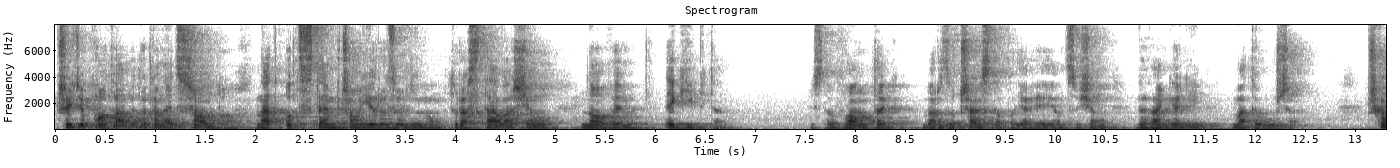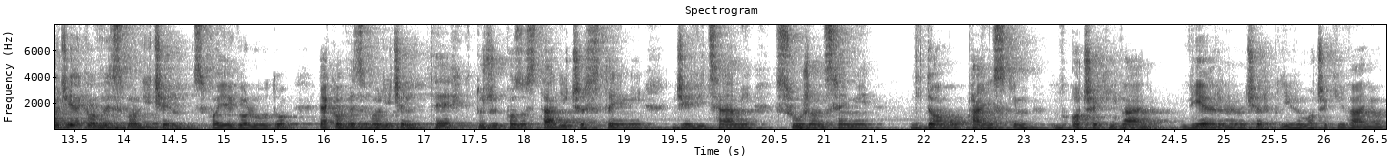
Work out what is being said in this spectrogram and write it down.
Przyjdzie po to, aby dokonać sądu nad odstępczą Jerozolimą, która stała się nowym Egiptem. Jest to wątek bardzo często pojawiający się w Ewangelii Mateusza. Przychodzi jako wyzwoliciel swojego ludu, jako wyzwoliciel tych, którzy pozostali czystymi dziewicami służącymi w domu pańskim w oczekiwaniu, wiernym, cierpliwym oczekiwaniu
